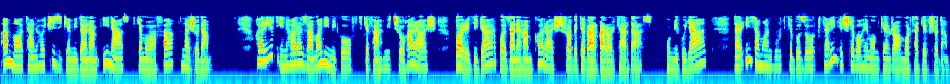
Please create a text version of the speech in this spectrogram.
اما تنها چیزی که می‌دانم این است که موفق نشدم. هاریت اینها را زمانی می گفت که فهمید شوهرش بار دیگر با زن همکارش رابطه برقرار کرده است. او می‌گوید در این زمان بود که بزرگترین اشتباه ممکن را مرتکب شدم.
